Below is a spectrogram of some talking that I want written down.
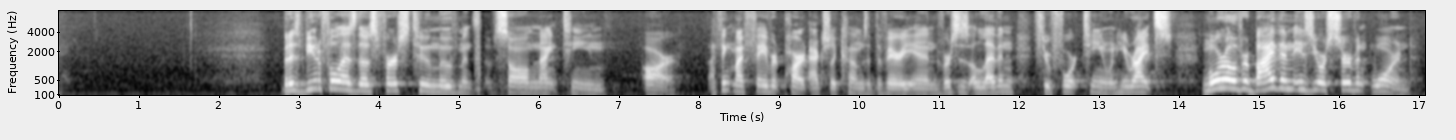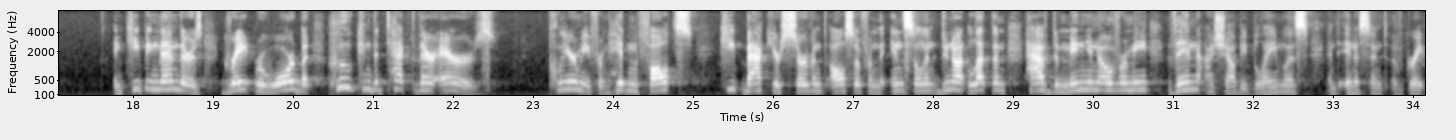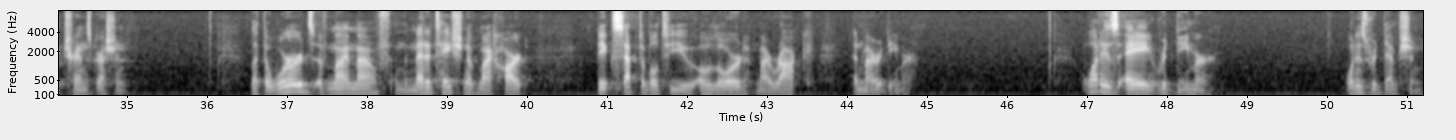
But as beautiful as those first two movements of Psalm 19 are, I think my favorite part actually comes at the very end, verses 11 through 14, when he writes, Moreover, by them is your servant warned. In keeping them, there is great reward, but who can detect their errors? Clear me from hidden faults Keep back your servant also from the insolent. Do not let them have dominion over me. Then I shall be blameless and innocent of great transgression. Let the words of my mouth and the meditation of my heart be acceptable to you, O Lord, my rock and my redeemer. What is a redeemer? What is redemption?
